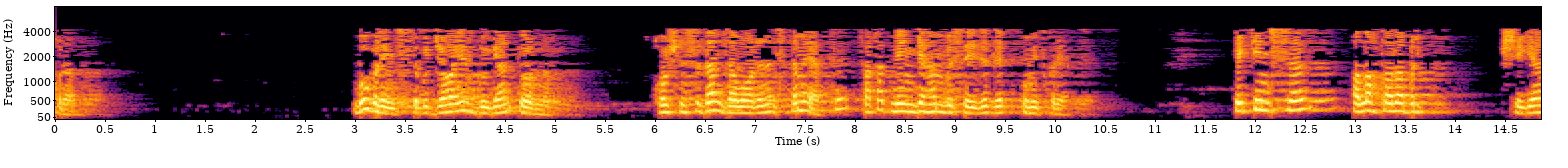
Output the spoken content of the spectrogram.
qiladi. Bu birinchisi bu joiz bo'lgan o'rni. Qo'shnisidan zavolini istamayapti faqat menga ham bo'lsaydi deb umid qilyapti. Ikkinchisi alloh taolo bir kishiga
